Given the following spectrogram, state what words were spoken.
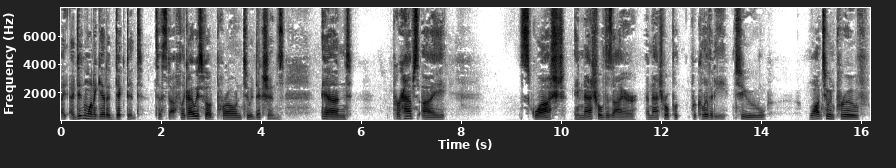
I, I didn't want to get addicted to stuff. Like I always felt prone to addictions. And perhaps I squashed a natural desire, a natural proclivity to want to improve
